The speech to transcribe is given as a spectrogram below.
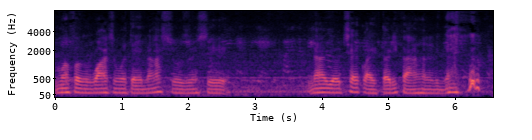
Motherfuckers watching with their nostrils and shit. Now your check like thirty five hundred again.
